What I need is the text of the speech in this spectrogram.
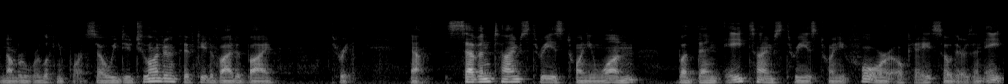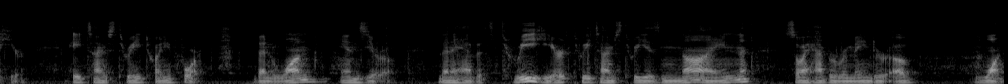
number we're looking for. So we do 250 divided by 3. Now, 7 times 3 is 21, but then 8 times 3 is 24. Okay, so there's an 8 here. 8 times 3, 24. Then 1 and 0. Then I have a 3 here. 3 times 3 is 9, so I have a remainder of 1.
